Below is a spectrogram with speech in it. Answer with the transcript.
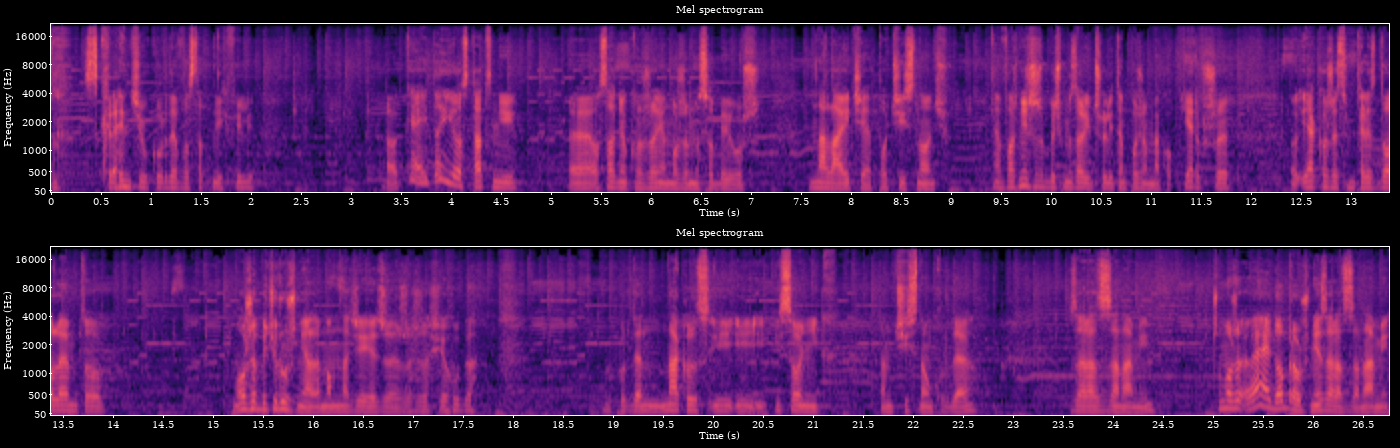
Skręcił, kurde, w ostatniej chwili. Okej, to i ostatni, e, ostatnie okrążenie możemy sobie już na lajcie pocisnąć. Najważniejsze, żebyśmy zaliczyli ten poziom jako pierwszy. Jako, że jestem teraz dolem, to może być różnie, ale mam nadzieję, że, że, że się uda. Kurde, Knuckles i, i, i Sonic tam cisną, kurde. Zaraz za nami. Czy może... Ej, dobra, już nie zaraz za nami.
